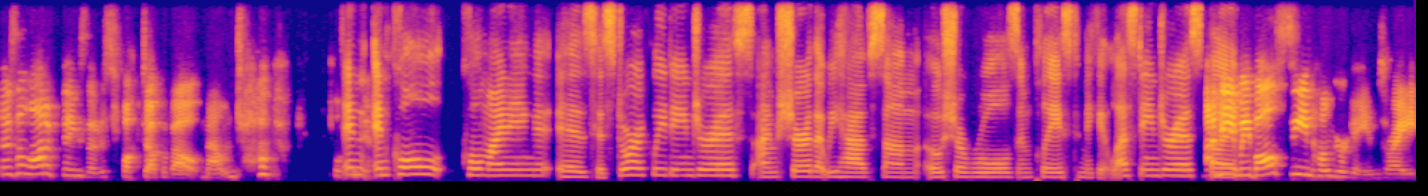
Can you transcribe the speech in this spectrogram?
there's a lot of things that are just fucked up about mountaintop. and and coal coal mining is historically dangerous. I'm sure that we have some OSHA rules in place to make it less dangerous. I mean, we've all seen Hunger Games, right?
